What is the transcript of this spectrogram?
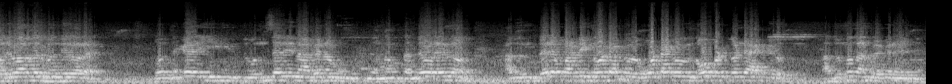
ಪರಿವಾರದಲ್ಲಿ ಬಂದಿರೋರೆ. ಜೊತೆಗೆ ಈ ಒಂದ್ಸರಿ ನಾವೇನೋ ನಮ್ಮ ತಂದೆಯವರೇನು ಅದನ್ನ ಬೇರೆ ಪಾರ್ಟಿಗೆ ನೋಟ್ ಹಾಕೋ ಓಟ್ ಹಾಕೋ ನೋವು ಪಡ್ಕೊಂಡೆ ಹಾಕಿರೋದು. ಅದನ್ನು ನಾನು ಬೇಕಾದ್ರೆ ಹೇಳ್ತೀನಿ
